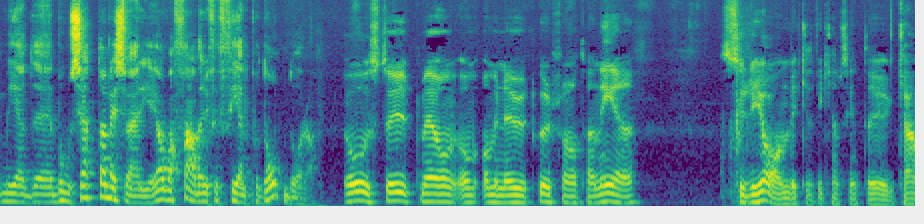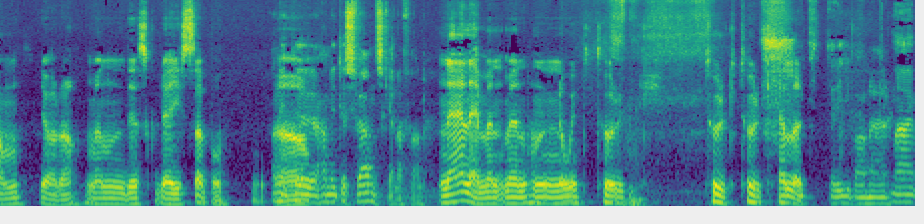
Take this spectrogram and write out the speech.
med bosättarna i Sverige, ja vad fan är det för fel på dem då? då? Jo, stå ut med om, om, om nu utgår från att han är syrian, vilket vi kanske inte kan göra. Men det skulle jag gissa på. Han är, inte, han är inte svensk i alla fall. Nej, nej, men, men han är nog inte turk. Turk, turk heller. Driv han är. Nej.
